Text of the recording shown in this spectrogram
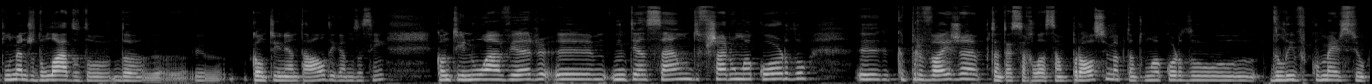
pelo menos do lado do, do, do continental, digamos assim, continua a haver eh, intenção de fechar um acordo eh, que preveja, portanto, essa relação próxima, portanto, um acordo de livre comércio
